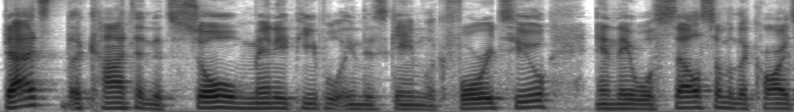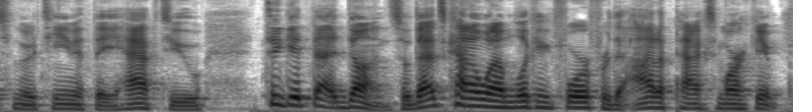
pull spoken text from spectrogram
that's the content that so many people in this game look forward to, and they will sell some of the cards from their team if they have to to get that done. So that's kind of what I'm looking for for the out of packs market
